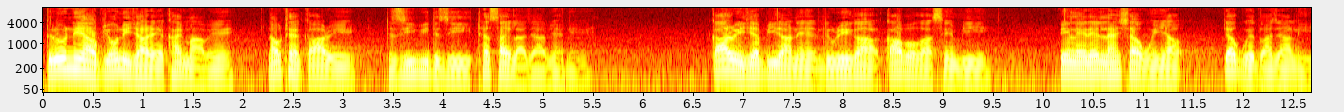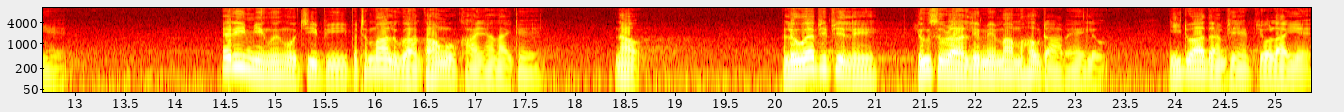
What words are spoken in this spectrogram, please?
သူတို့နှစ်ယောက်ပြောနေကြတဲ့အခိုက်မှာပဲနောက်ထပ်ကားတွေတစည်းပြီးတစည်းထက်ဆိုင်လာကြပြန်တယ်ကားတွေရက်ပြီးတာနဲ့လူတွေကကားပေါ်ကဆင်းပြီးပင်လယ်ထဲလမ်းလျှောက်ဝင်ရောက်ပျောက်ကွယ်သွားကြလေရဲ့အဲ့ဒီမြင်ကွင်းကိုကြည့်ပြီးပထမလူကခေါင်းကိုခါရမ်းလိုက်တယ်နောက်ဘ လို့ပဲဖြစ်ဖြစ်လေလူဆိုတာလင်မင်မမဟုတ်တာပဲလို့ညီးတွားတန်ဖြင့်ပြောလိုက်ရဲ့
